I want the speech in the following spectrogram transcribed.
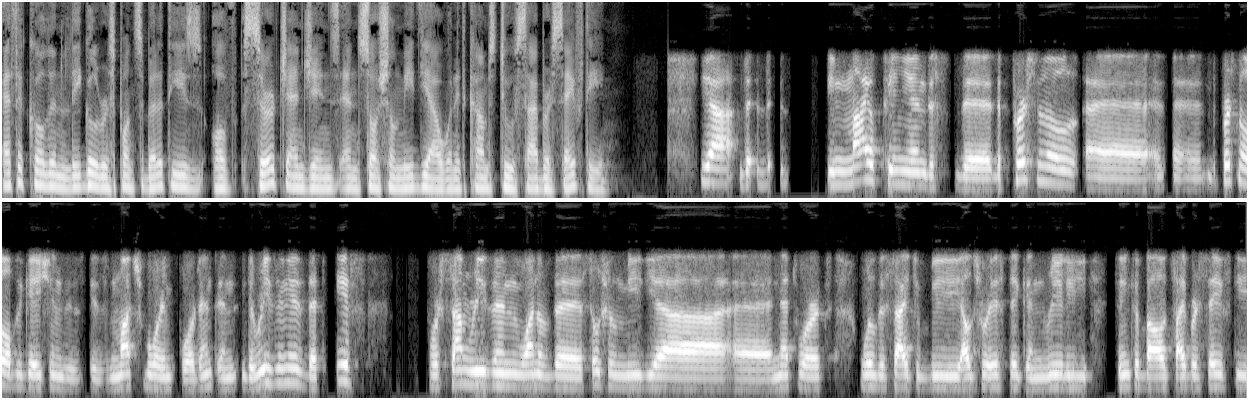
ethical and legal responsibilities of search engines and social media when it comes to cyber safety? Yeah, the, the, in my opinion, the the, the personal uh, uh, the personal obligations is, is much more important, and the reason is that if for some reason one of the social media uh, networks will decide to be altruistic and really think about cyber safety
